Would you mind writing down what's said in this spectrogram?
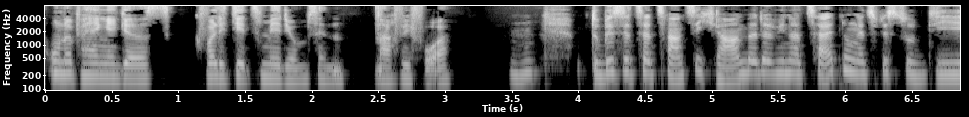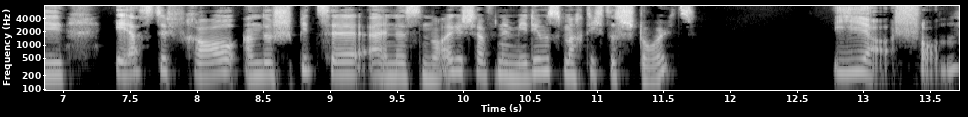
unabhängiges Qualitätsmedium sind, nach wie vor. Mhm. Du bist jetzt seit 20 Jahren bei der Wiener Zeitung. Jetzt bist du die erste Frau an der Spitze eines neu geschaffenen Mediums. Macht dich das stolz? Ja, schon.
